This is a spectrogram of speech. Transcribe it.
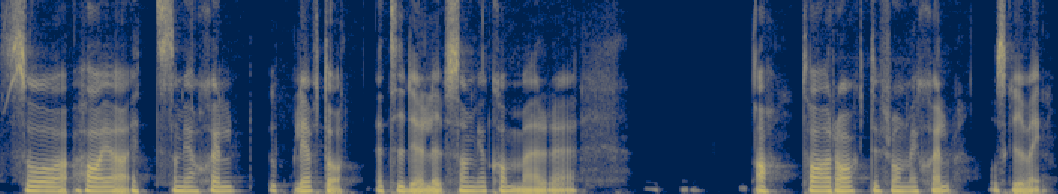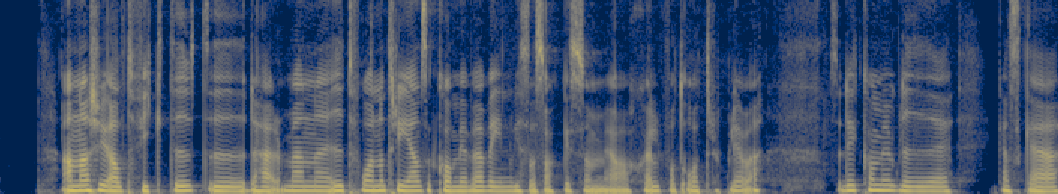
så har jag ett som jag själv upplevt då, ett tidigare liv som jag kommer eh, ja, ta rakt ifrån mig själv och skriva in. Annars är ju allt fiktivt i det här, men eh, i tvåan och trean så kommer jag väva in vissa saker som jag själv fått återuppleva. Så det kommer bli eh, ganska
